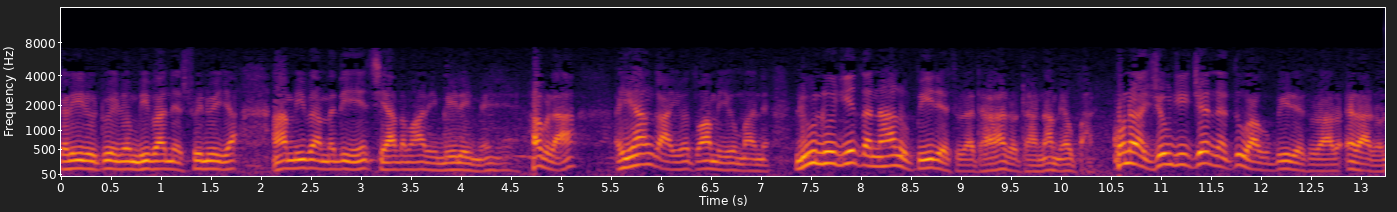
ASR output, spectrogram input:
ကလေးတို့တွေ့လို့မိဘနဲ့ဆွေးနွေးကြအာမိဘမသိရင်ဆရာသမားတွေမေးလိုက်မယ်ဟုတ်ပလား အယံကာရောသွားမယုံမှနဲ့လူလူချင်းတနာလို့ပေးတယ်ဆိုတာဒါကတော့ဒါနမြောက်ပါတယ်ခုနကယုံကြည်ချက်နဲ့သူ့ဟာကိုပေးတယ်ဆိုတာတော့အဲ့ဒါတော့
